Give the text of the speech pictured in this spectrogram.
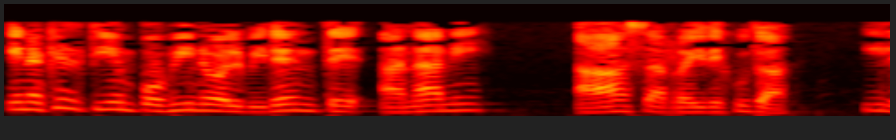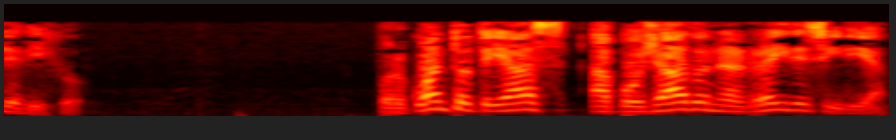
En aquel tiempo vino el vidente Anani a Asa, rey de Judá, y le dijo, Por cuanto te has apoyado en el rey de Siria,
